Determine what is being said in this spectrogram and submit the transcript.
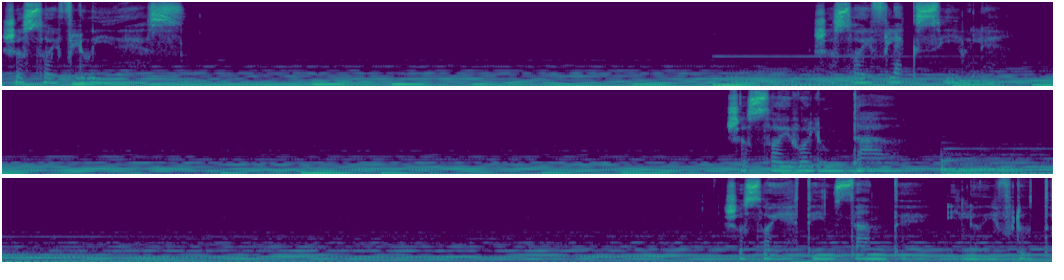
Yo soy fluidez. Yo soy flexible. Yo soy voluntad. Yo soy este instante y lo disfruto.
